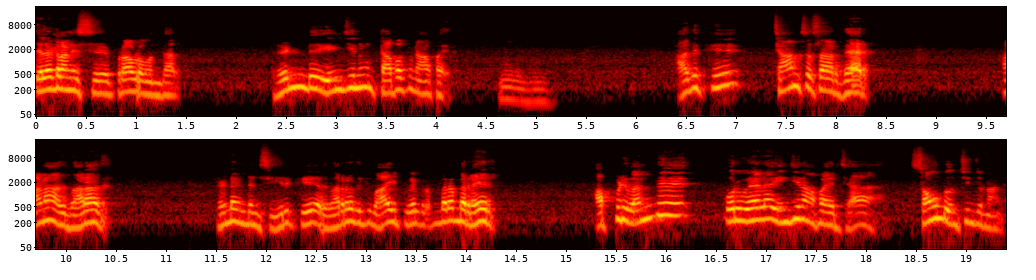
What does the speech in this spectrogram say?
எலக்ட்ரானிக்ஸ் ப்ராப்ளம் வந்தால் ரெண்டு என்ஜினும் டபக்குன்னு ஆஃப் ஆயிரும். அதுக்கு சான்சஸ் ஆர் தேர் ஆனால் அது வராது. ரெண்டன்டன்சி இருக்குது அது வர்றதுக்கு வாய்ப்புகள் ரொம்ப ரொம்ப ரேர் அப்படி வந்து ஒரு வேளை இன்ஜின் ஆஃப் ஆயிடுச்சா சவுண்ட் வந்துச்சுன்னு சொன்னாங்க.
